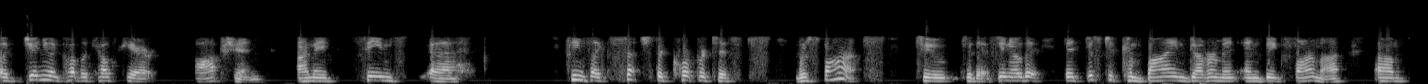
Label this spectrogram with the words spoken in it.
a, genuine public health care option, I mean, seems uh, seems like such the corporatists' response to to this. You know that that just to combine government and big pharma, um,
